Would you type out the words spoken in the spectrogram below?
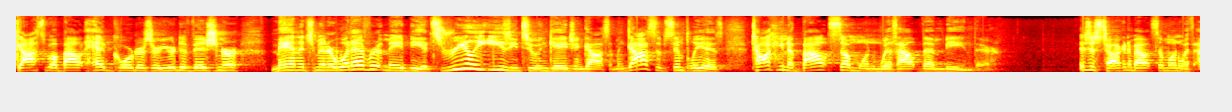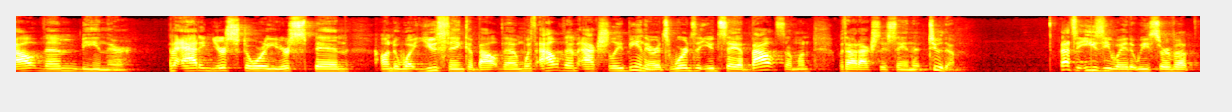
gossip about headquarters or your division or management or whatever it may be. It's really easy to engage in gossip. And gossip simply is talking about someone without them being there. It's just talking about someone without them being there and adding your story, your spin onto what you think about them without them actually being there. It's words that you'd say about someone without actually saying it to them. That's an easy way that we serve up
